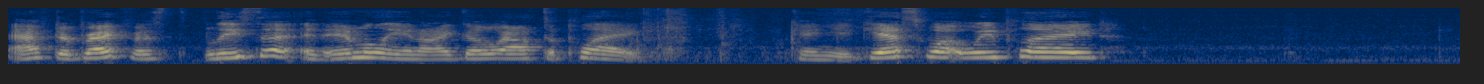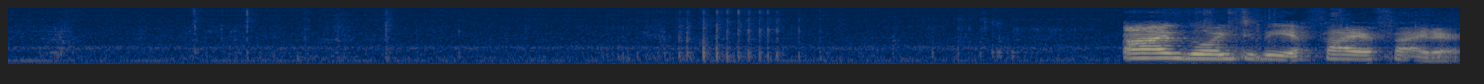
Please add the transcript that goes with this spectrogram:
After breakfast, Lisa and Emily and I go out to play. Can you guess what we played? I'm going to be a firefighter.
